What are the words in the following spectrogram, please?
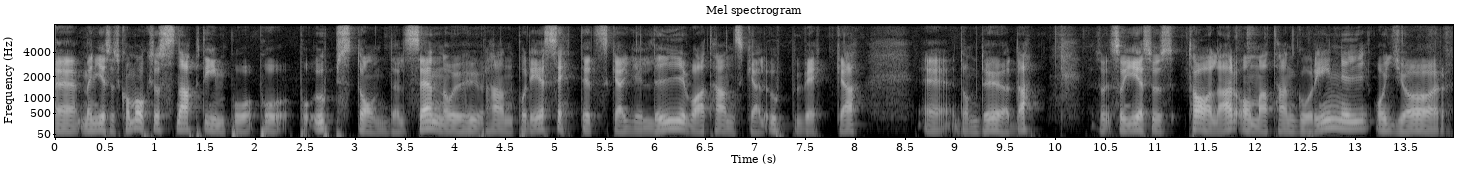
Eh, men Jesus kommer också snabbt in på, på, på uppståndelsen och hur han på det sättet ska ge liv och att han ska uppväcka eh, de döda. Så, så, Jesus talar om att han går in i och gör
